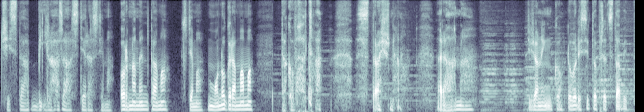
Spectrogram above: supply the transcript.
čistá, bílá zástěra s těma ornamentama, s těma monogramama. Taková ta strašná rána. Žaninko, dovody si to představit?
